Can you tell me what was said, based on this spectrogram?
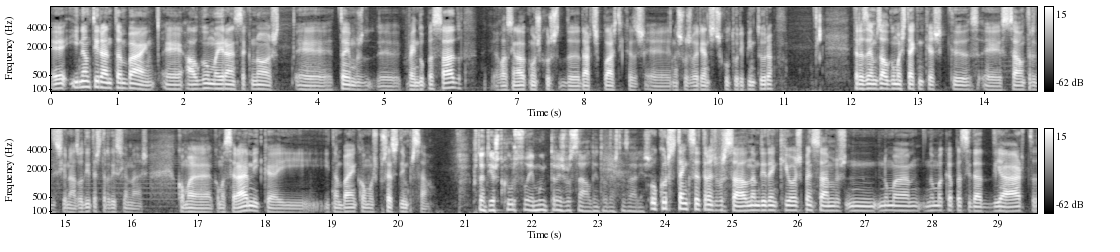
eh, e não tirando também eh, alguma herança que nós eh, temos, eh, que vem do passado, relacionada com os cursos de, de artes plásticas eh, nas suas variantes de escultura e pintura, trazemos algumas técnicas que eh, são tradicionais ou ditas tradicionais, como a, como a cerâmica e, e também como os processos de impressão. Portanto, este curso é muito transversal dentro destas áreas. O curso tem que ser transversal na medida em que hoje pensamos numa, numa capacidade de a arte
